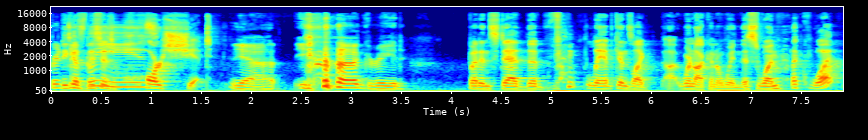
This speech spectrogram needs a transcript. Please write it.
because this is horse shit. Yeah, agreed. But instead, the Lampkin's like, uh, we're not going to win this one. Like, what?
